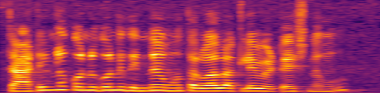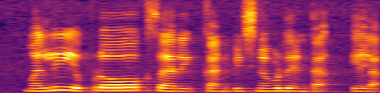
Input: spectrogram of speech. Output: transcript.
స్టార్టింగ్లో కొన్ని కొన్ని తిన్నాము తర్వాత అట్లే పెట్టేసినాము. మళ్ళీ ఎప్పుడో ఒకసారి కనిపించినప్పుడు తింటా ఇలా.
